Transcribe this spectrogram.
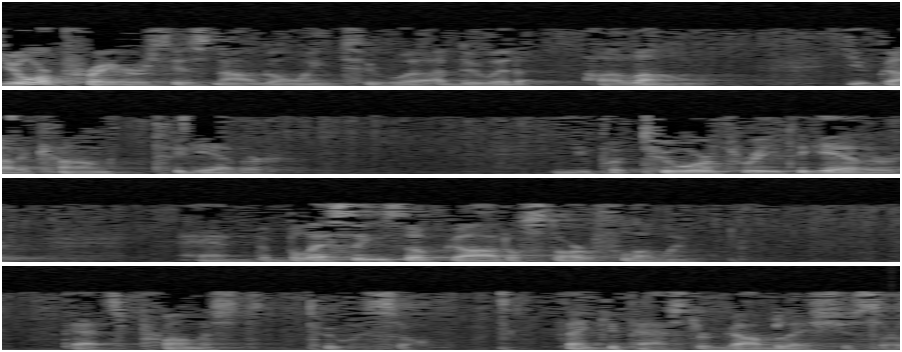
your prayers is not going to uh, do it alone. You've got to come together. You put two or three together, and the blessings of God will start flowing. That's promised to us. So, thank you, Pastor. God bless you, sir.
